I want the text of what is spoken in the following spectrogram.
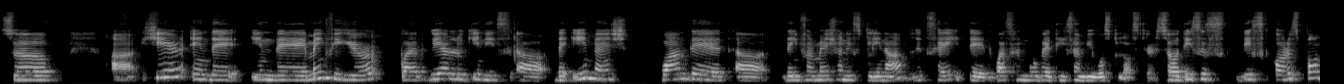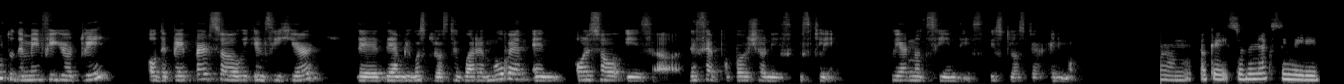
So uh, here in the, in the main figure, what we are looking is uh, the image, one that uh, the information is cleaned up, let's say, that was removed this ambiguous cluster. So this is this corresponds to the main figure three of the paper. So we can see here the, the ambiguous cluster was removed and also is uh, the cell proportion is, is clean. We are not seeing this, this cluster anymore. Um, okay, so the next thing they did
